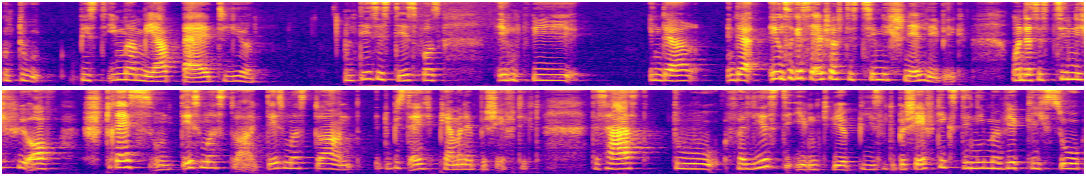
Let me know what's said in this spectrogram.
und du bist immer mehr bei dir. Und das ist das, was irgendwie in der in der, unsere Gesellschaft ist ziemlich schnelllebig und es ist ziemlich viel auf Stress und das musst du und das musst du und du bist eigentlich permanent beschäftigt. Das heißt, du verlierst dich irgendwie ein bisschen, du beschäftigst dich nicht mehr wirklich so,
